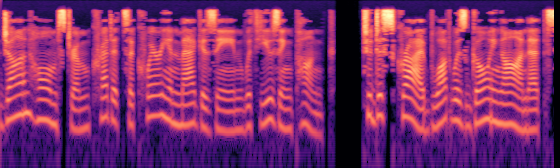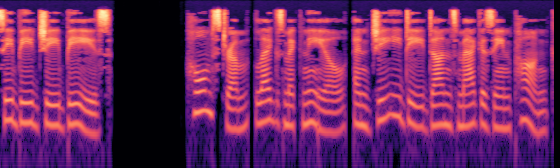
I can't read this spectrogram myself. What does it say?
John Holmstrom credits Aquarian magazine with using punk, "...to describe what was going on at CBGB's." Holmstrom, Legs McNeil, and GED Dunn's magazine Punk,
